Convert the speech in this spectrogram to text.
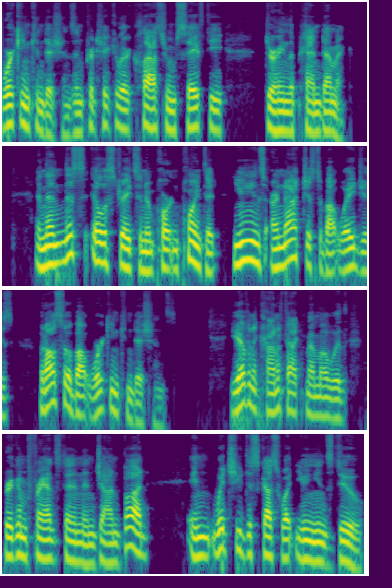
working conditions, in particular classroom safety during the pandemic. And then this illustrates an important point that unions are not just about wages, but also about working conditions. You have an Econofact memo with Brigham Frandsen and John Budd in which you discuss what unions do.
